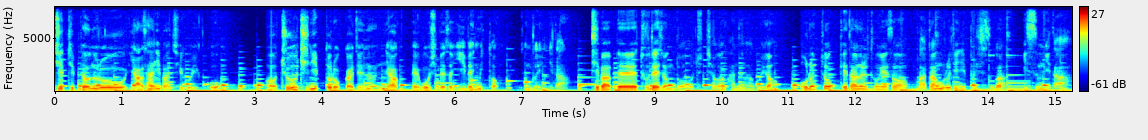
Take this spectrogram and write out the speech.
집 뒤편으로 야산이 받치고 있고 어, 주 진입도로까지는 약 150에서 200m 정도입니다. 집 앞에 두 대 정도 주차가 가능하고요. 오른쪽 계단을 통해서 마당으로 진입할 수가 있습니다.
